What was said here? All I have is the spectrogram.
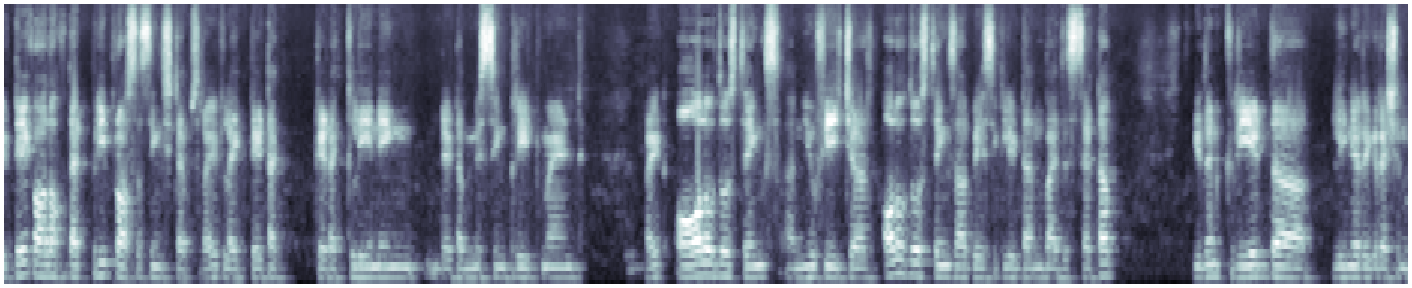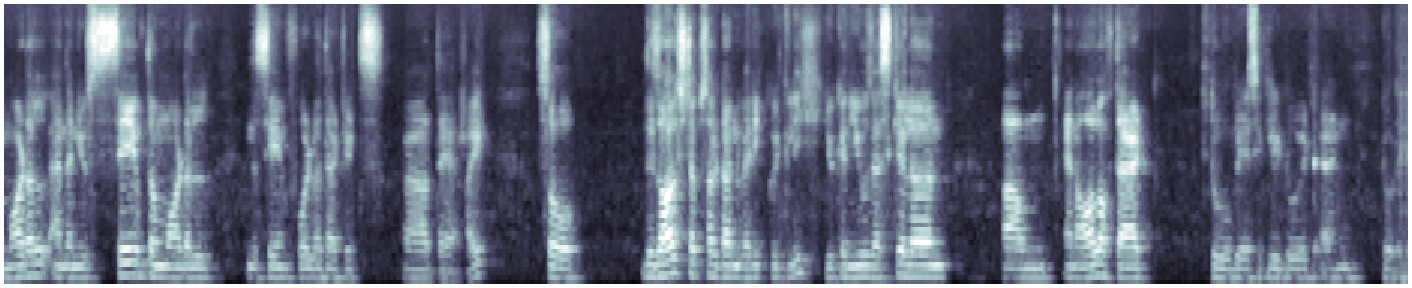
you take all of that pre-processing steps, right? Like data data cleaning, data missing treatment, right? All of those things, uh, new features, all of those things are basically done by the setup. You then create the linear regression model and then you save the model in the same folder that it's uh, there, right? So these all steps are done very quickly. You can use sklearn um, and all of that to basically do it and do it.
